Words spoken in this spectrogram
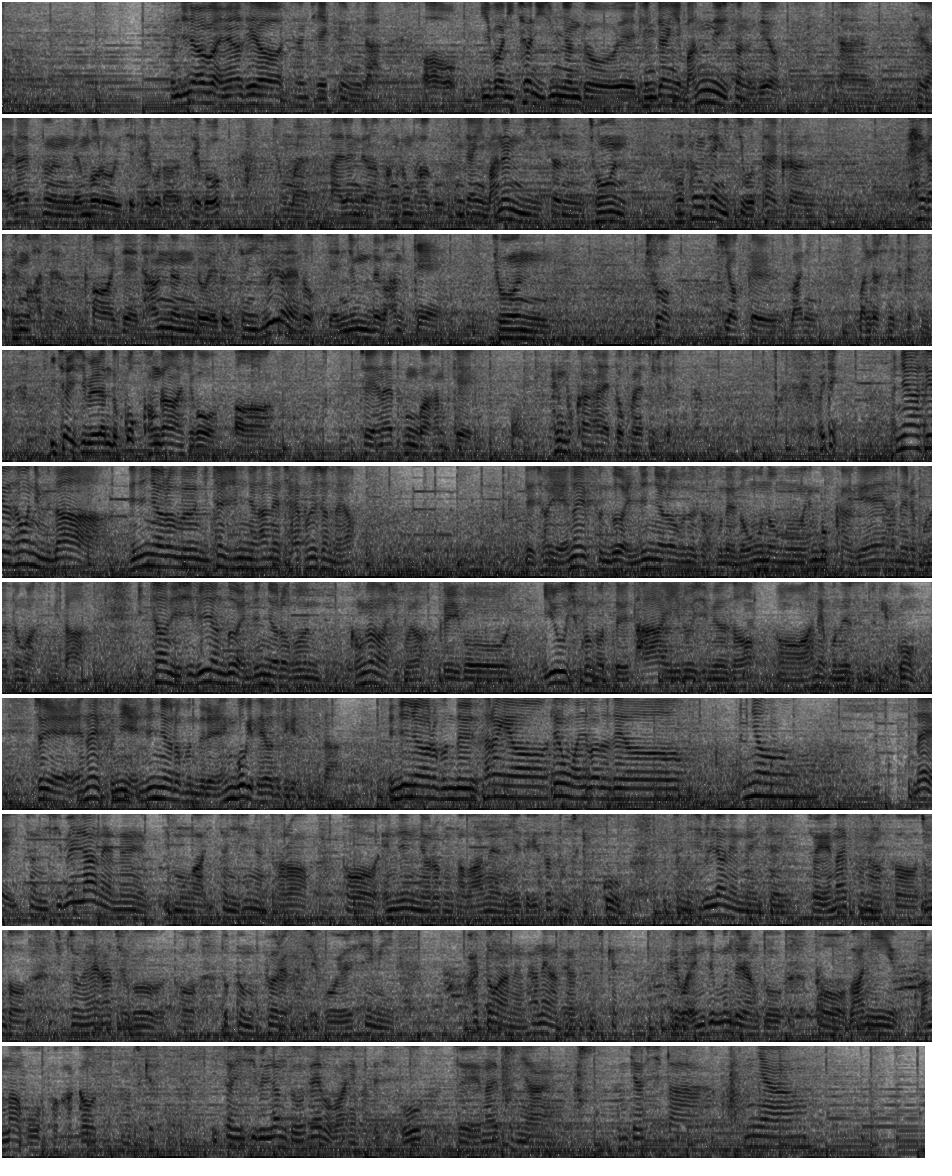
엔진 여러분 안녕하세요. 저는 제이크입니다. 어, 이번 2020년도에 굉장히 많은 일이 있었는데요. 일단 제가 엔하이픈 멤버로 이제 되고 나 되고 정말 아일랜드랑 방송도 하고 굉장히 많은 일이 있었는 좋은 정말 평생 잊지 못할 그런 해가 된 것 같아요. 어, 이제 다음 연도에도 2021년에도 이제 엔진분들과 함께 좋은 추억, 기억들 많이 만들었으면 좋겠습니다. 2021년도 꼭 건강하시고 어, 저희 엔하이픈과 함께 행복한 한 해 또 보냈으면 좋겠습니다. 화이팅! 안녕하세요 성훈입니다. 엔진 여러분 2020년 한 해 잘 보내셨나요? 네 저희 엔하이픈도 엔진 여러분들 덕분에 너무너무 행복하게 한 해를 보냈던 것 같습니다. 2021년도 엔진 여러분 건강하시고요. 그리고 이루고 싶은 것들 다 이루시면서 어, 한해 보내셨으면 좋겠고 저희 엔하이픈이 엔진 여러분들의 행복이 되어드리겠습니다. 엔진 여러분들 사랑해요. 새해 복 많이 받으세요. 안녕 네, 2021년에는 뭔가 2020년처럼 더 엔진 여러분과 많은 일들이 있었으면 좋겠고 2021년에는 이제 저희 엔하이픈으로서 좀 더 집중을 해가지고 더 높은 목표를 가지고 열심히 활동하는 한 해가 되었으면 좋겠습니다. 그리고 엔진분들이랑도 더 많이 만나고 더 가까워졌으면 좋겠습니다. 2021년도 새해 복 많이 받으시고 저희 엔하이픈이랑 함께 합시다. 안녕.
